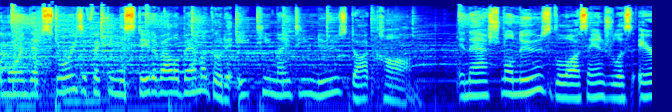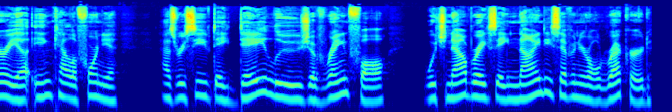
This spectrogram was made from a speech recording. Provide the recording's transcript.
For more in depth stories affecting the state of Alabama, go to 1819news.com. In national news, the Los Angeles area in California has received a deluge of rainfall, which now breaks a 97 year old record.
